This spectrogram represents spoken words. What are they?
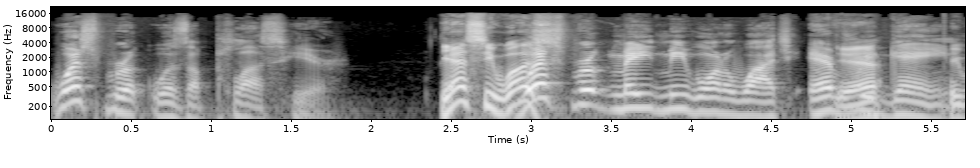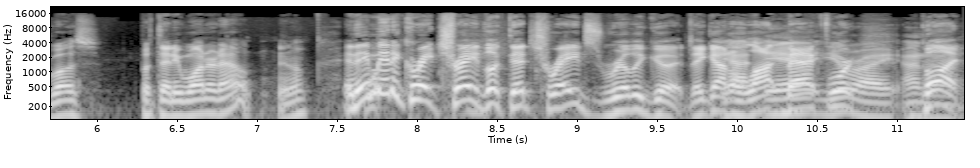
Westbrook was a plus here. Yes, he was. Westbrook made me want to watch every yeah, game. He was. But then he wanted out, you know. And they made a great trade. Look, that trade's really good. They got Yeah, a lot yeah, back for it. right. But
